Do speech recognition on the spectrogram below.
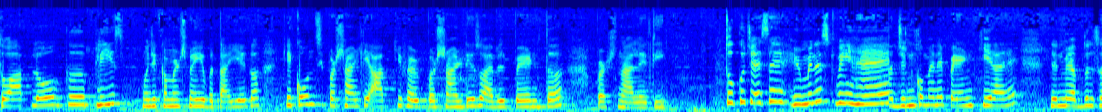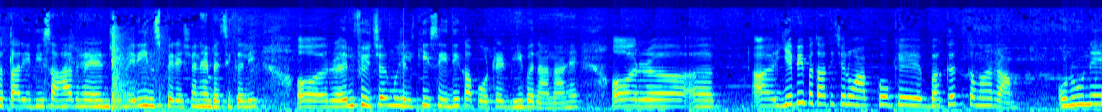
तो आप लोग प्लीज़ मुझे कमेंट्स में ये बताइएगा कि कौन सी पर्सनालिटी आपकी favourite personality so I will paint the personality तो कुछ ऐसे ह्यूमनिस्ट भी हैं जिनको मैंने पेंट किया है, जिनमें अब्दुल सत्तार ईदी साहब हैं, जो मेरी इंस्पिरेशन है बेसिकली और इन फ्यूचर मुझे की सीधी का पोर्ट्रेट भी बनाना है। और ये भी बताती चलूँ आपको कि भगत कंवर राम। उन्होंने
